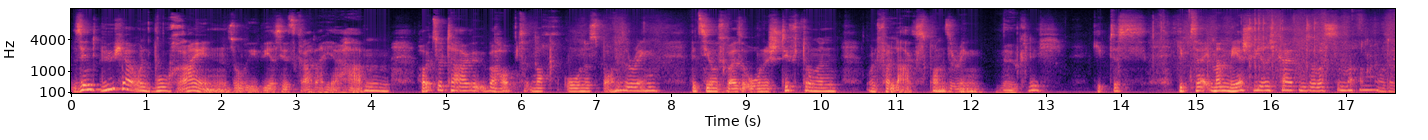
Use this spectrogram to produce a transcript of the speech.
sind Bücher und Buchreihen, so wie wir es jetzt gerade hier haben, heutzutage überhaupt noch ohne Sponsoring beziehungsweise ohne Stiftungen und Verlagssponsoring möglich? Gibt es, gibt es da immer mehr Schwierigkeiten, sowas zu machen? Oder?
